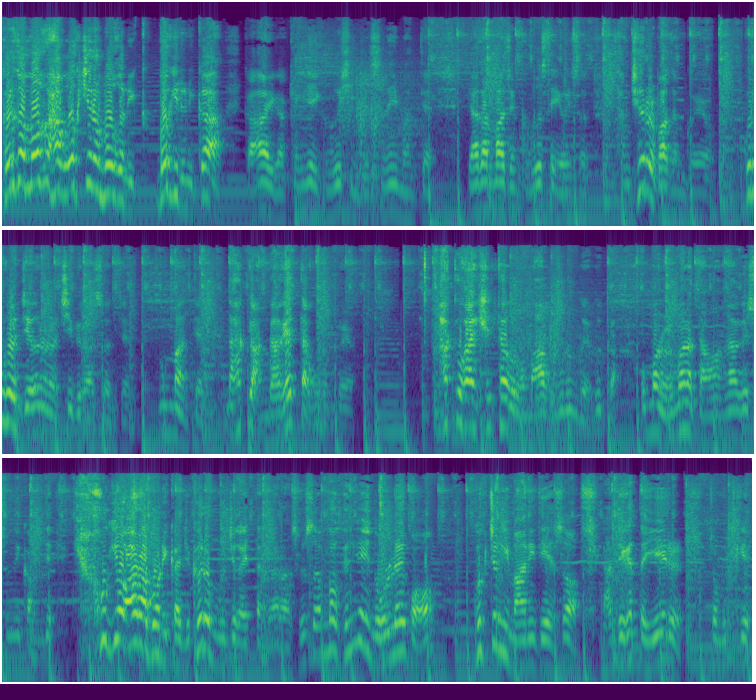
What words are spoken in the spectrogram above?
그래도 먹어 하고 억지로 먹으니까 먹이려니까 그러니까 아이가 굉장히 그것이 이제 선생님한테 야단 맞은 그것에 의해서 상처를 받은 거예요. 그리고 이제 어느 날 집에 가서 이제 엄마한테 나 학교 안 가겠다고 그런 거예요. 학교 가기 싫다고 막 우는 거예요. 그러니까 엄마는 얼마나 당황하겠습니까? 이제 겨우겨우 알아보니까 이제 그런 문제가 있다는 걸 알았어. 그래서 엄마가 굉장히 놀래고 걱정이 많이 돼서 안 되겠다. 얘를 좀 어떻게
